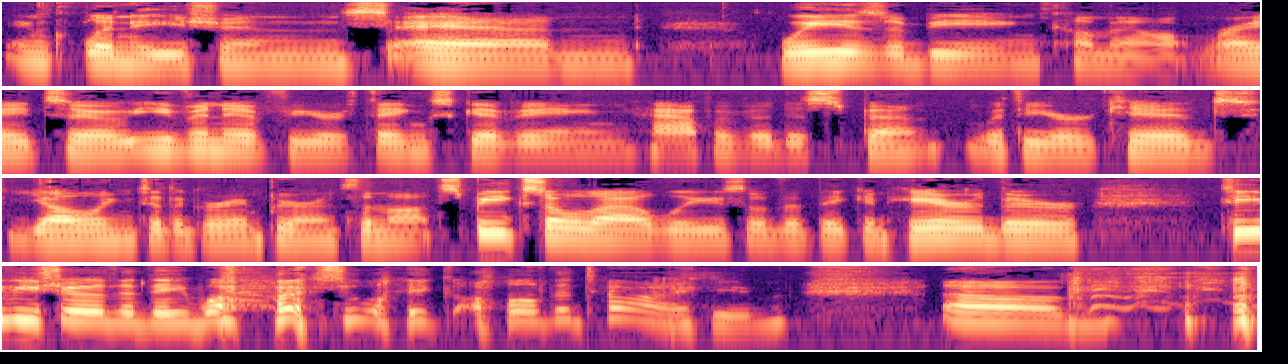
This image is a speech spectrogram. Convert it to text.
inclinations and ways of being come out, right? So even if your Thanksgiving, half of it is spent with your kids yelling to the grandparents to not speak so loudly so that they can hear their TV show that they watch like all the time. Um,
